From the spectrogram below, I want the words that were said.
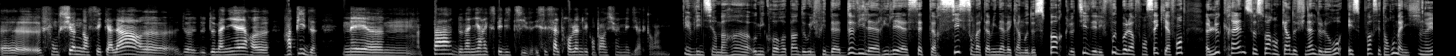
euh, fonctionne dans ces cas-là euh, de, manière euh, rapide. Mais euh, pas de manière expéditive. Et c'est ça le problème des comparaisons immédiates quand même. Evelyne Sirmarin au micro européen de Wilfried De Villers. Il est à 7h06. On va terminer avec un mot de sport. Clotilde et les footballeurs français qui affrontent l'Ukraine ce soir en quart de finale de l'Euro Espoir. C'est en Roumanie. Oui,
